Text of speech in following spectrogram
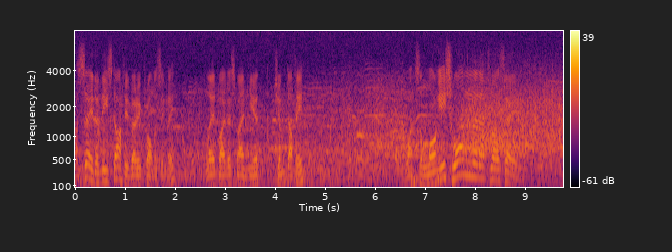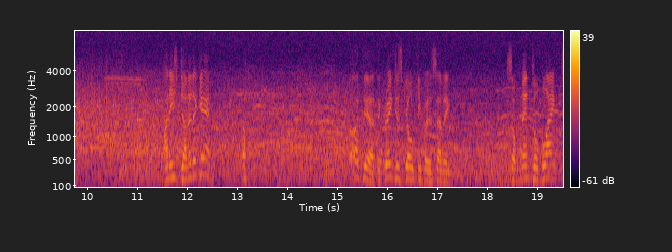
must say that he started very promisingly, led by this man here, Jim Duffy. Once a longish one, and that's well saved. And he's done it again. Oh, dear, the greatest goalkeeper is having some mental blanks.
